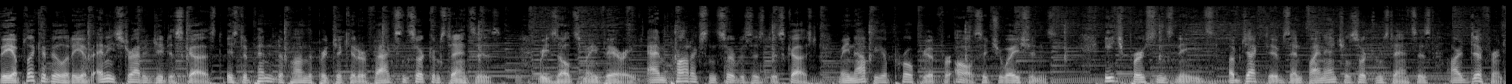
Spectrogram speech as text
The applicability of any strategy discussed is dependent upon the particular facts and circumstances. Results may vary, and products and services discussed may not be appropriate for all situations. Each person's needs, objectives, and financial circumstances are different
